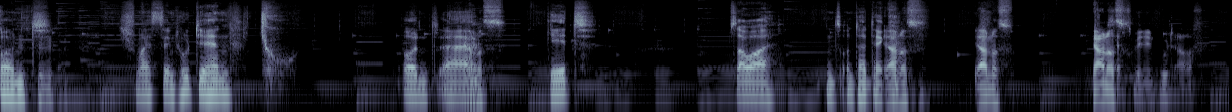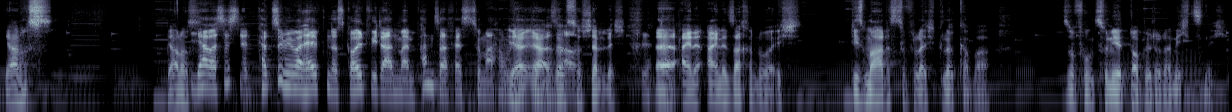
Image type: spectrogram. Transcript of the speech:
Und schmeißt den Hut dir hin. Und äh, Janus. geht sauer ins Unterdeck. Janus. Janus. Janus. Setz mir den Hut auf. Janus. Janus. Ja, was ist denn? Kannst du mir mal helfen, das Gold wieder an meinem Panzer festzumachen? Ja, ja, selbstverständlich. Ja, Äh, eine, eine Sache nur. Ich, diesmal hattest du vielleicht Glück, aber so funktioniert doppelt oder nichts nicht.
